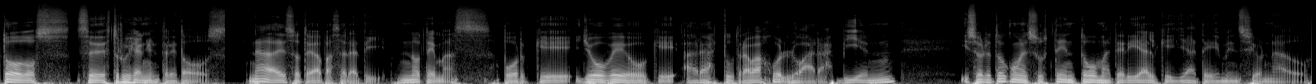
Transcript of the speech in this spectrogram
todos se destruyan entre todos. Nada de eso te va a pasar a ti, no temas, porque yo veo que harás tu trabajo, lo harás bien, y sobre todo con el sustento material que ya te he mencionado.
